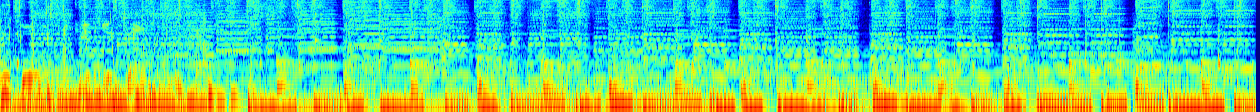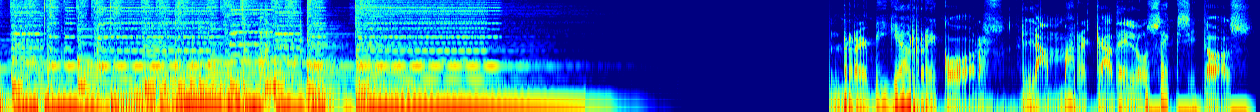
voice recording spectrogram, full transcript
Grupo RK. Revilla Records, la marca de los éxitos.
